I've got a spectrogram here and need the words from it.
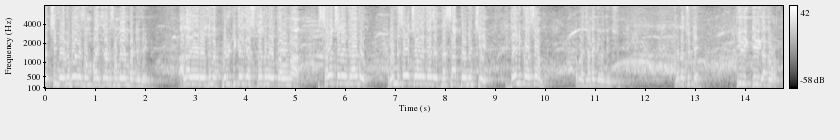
వచ్చి మీ అభిమానం సంపాదించడానికి సమయం పట్టింది. అలాగే ఈ రోజున పొలిటికల్గా స్ట్రగుల్ అవుతా ఉన్న సంవత్సరం కాదు రెండు సంవత్సరాలు కాదు దశాబ్దం నుంచి. దేనికోసం? అమల జెండా కింద దించు జెండా చుట్టే టీవీకి టీవీకి అర్థమవుతుంది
